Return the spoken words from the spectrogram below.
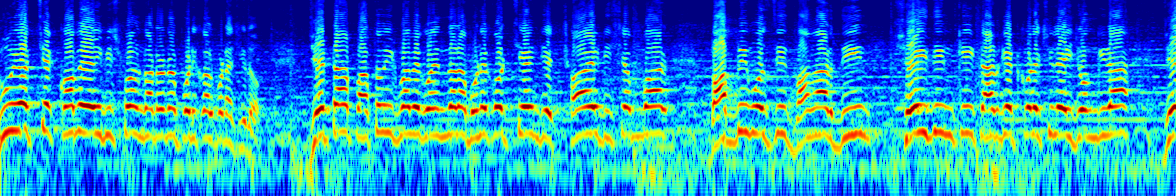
দুই হচ্ছে কবে এই বিস্ফোরণ ঘটানোর পরিকল্পনা ছিল? যেটা প্রাথমিকভাবে গোয়েন্দারা মনে করছেন যে ছয় ডিসেম্বর বাবরি মসজিদ ভাঙার দিন সেই দিনকেই টার্গেট করেছিল এই জঙ্গিরা যে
